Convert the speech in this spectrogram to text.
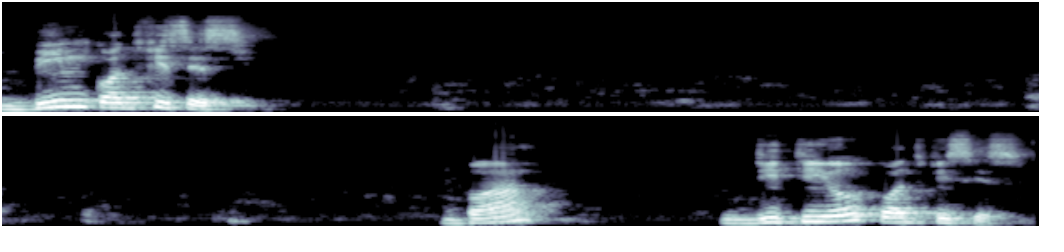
বিম কদফিসেস বা দ্বিতীয় কদফিসিস।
